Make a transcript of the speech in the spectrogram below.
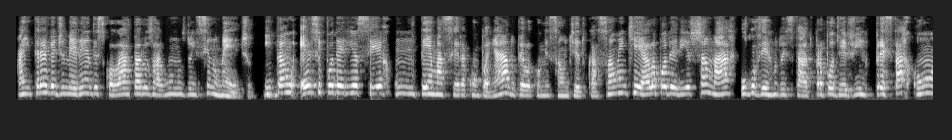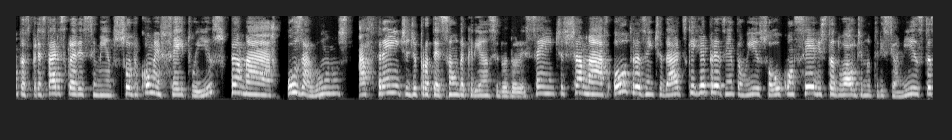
a entrega de merenda escolar para os alunos do ensino médio. Então, esse poderia ser um tema a ser acompanhado pela Comissão de Educação, em que ela poderia chamar o governo do Estado para poder vir prestar contas, prestar esclarecimentos sobre como é feito isso, chamar os alunos à frente de proteção da criança e do adolescente, chamar outras entidades que representam isso, ou o Conselho Estadual de Nutricionistas,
